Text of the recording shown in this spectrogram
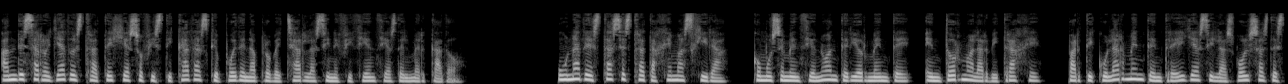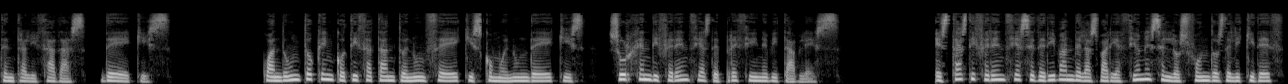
han desarrollado estrategias sofisticadas que pueden aprovechar las ineficiencias del mercado. Una de estas estratagemas gira, como se mencionó anteriormente, en torno al arbitraje, particularmente entre ellas y las bolsas descentralizadas, DX. Cuando un token cotiza tanto en un CX como en un DX, surgen diferencias de precio inevitables. Estas diferencias se derivan de las variaciones en los fondos de liquidez,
